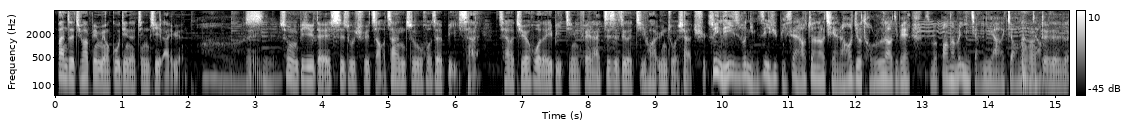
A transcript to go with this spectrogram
办这个计划并没有固定的经济来源，是，所以我们必须得四处去找赞助或者比赛，才有机会获得一笔经费来支持这个计划运作下去。所以你的意思说，你们自己去比赛，然后赚到钱，然后就投入到这边，什么帮他们印讲义啊、缴纳这嗯，样。对对对，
